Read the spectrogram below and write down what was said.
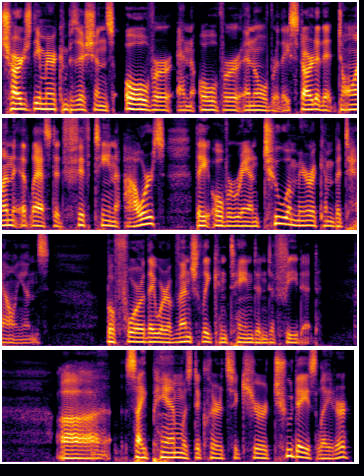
charged the American positions over and over and over. They started at dawn, it lasted 15 hours. They overran two American battalions before they were eventually contained and defeated. Uh, Saipan was declared secure two days later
